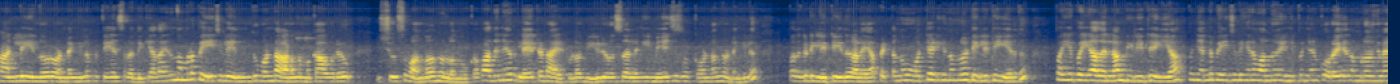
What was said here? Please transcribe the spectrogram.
ഹാൻഡിൽ ചെയ്യുന്നവരുണ്ടെങ്കിൽ പ്രത്യേകം ശ്രദ്ധിക്കുക. അതായത് നമ്മുടെ പേജിൽ എന്തുകൊണ്ടാണ് നമുക്ക് ആ ഒരു ഇഷ്യൂസ് വന്നതെന്നുള്ളത് നോക്കുക. അപ്പോൾ അതിന് റിലേറ്റഡ് ആയിട്ടുള്ള വീഡിയോസ് അല്ലെങ്കിൽ ഇമേജസ് ഒക്കെ ഉണ്ടെന്നുണ്ടെങ്കിൽ അപ്പോൾ അതൊക്കെ ഡിലീറ്റ് ചെയ്ത് കളയുക പെട്ടെന്ന് ഒറ്റയടിക്ക് നമ്മൾ ഡിലീറ്റ് ചെയ്യരുത്. പയ്യെ പയ്യെ അതെല്ലാം ഡിലീറ്റ് ചെയ്യുക. അപ്പോൾ എന്റെ പേജിൽ ഇങ്ങനെ വന്നു കഴിഞ്ഞപ്പോൾ ഞാൻ കുറേ നമ്മളിങ്ങനെ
